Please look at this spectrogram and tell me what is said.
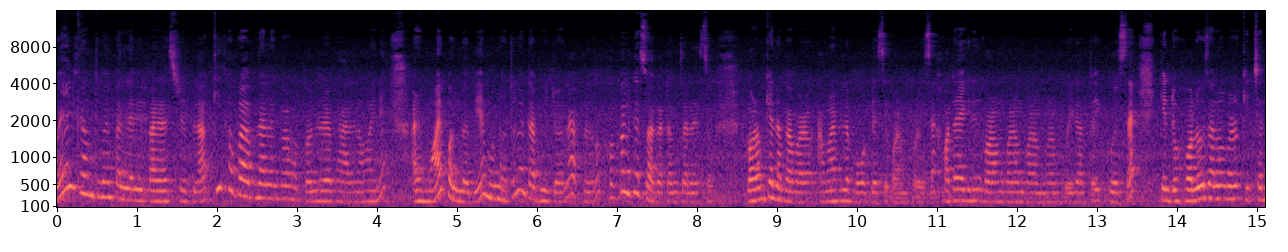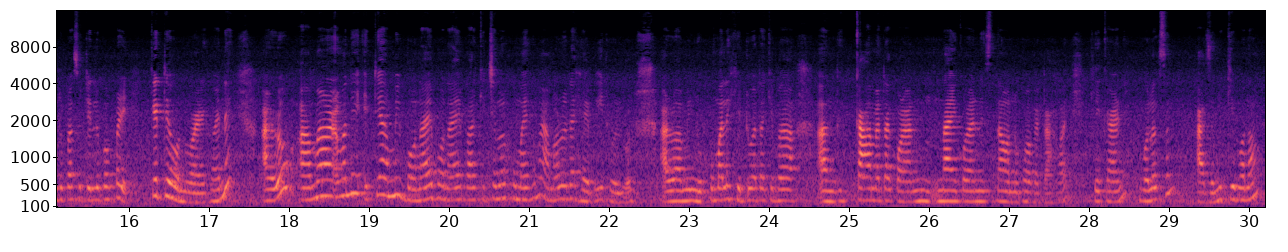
Welcome to my Pallavi Parashri blog কি খবৰ আপোনালোকৰ সকলোৰে ভাল নহয়নে? আৰু মই পল্লৱীয়ে মোৰ নতুন এটা ভিডিঅ'লৈ আপোনালোকক সকলোকে স্বাগতম জনাইছোঁ। গৰম কেনেকুৱা বাৰু? আমাৰ ফালে বহুত বেছি গৰম পৰিছে। সদায় এইকেইদিন গৰম গৰম গৰম গৰম কৰি যাওঁতে গৈছে। কিন্তু হ'লেও জানো বাৰু কিটচেনটোৰ পৰা ছুটি ল'ব পাৰি কেতিয়াও নোৱাৰি হয়নে? আৰু আমাৰ মানে এতিয়া আমি বনাই বনাই বা কিটচেনত সোমাই সোমাই আমাৰো এটা হেবিট হৈ গ'ল। আৰু আমি নোসোমালে সেইটো এটা কিবা কাম এটা কৰা নাই কৰা নিচিনা অনুভৱ এটা হয়। সেইকাৰণে ব'লকচোন আজি আমি কি বনাওঁ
